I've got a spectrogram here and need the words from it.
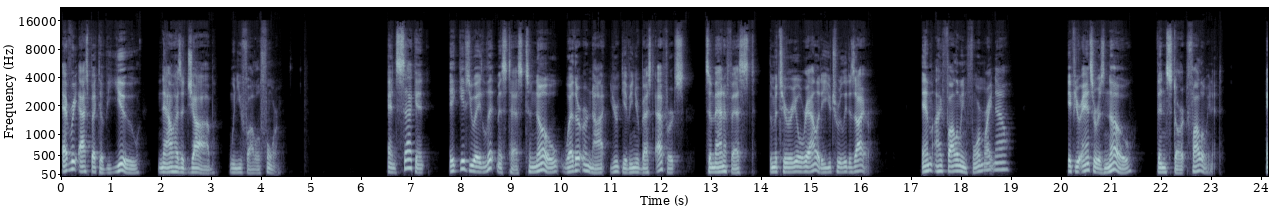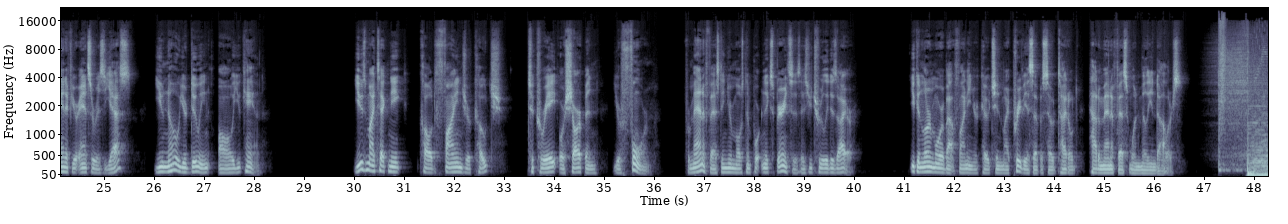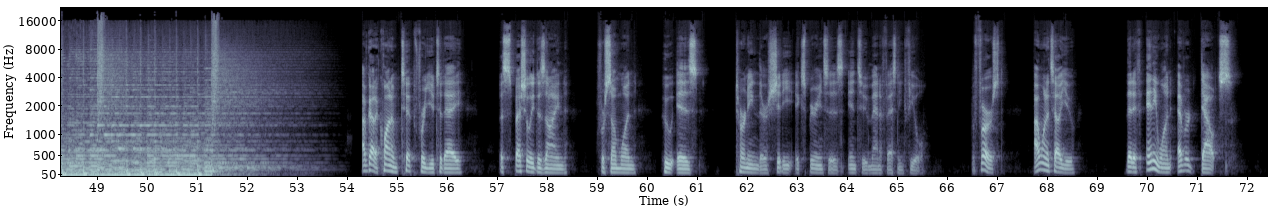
Every aspect of you now has a job when you follow form. And second, it gives you a litmus test to know whether or not you're giving your best efforts to manifest the material reality you truly desire. Am I following form right now? If your answer is no, then start following it. And if your answer is yes, you know you're doing all you can. Use my technique called Find Your Coach to create or sharpen your form for manifesting your most important experiences as you truly desire. You can learn more about finding your coach in my previous episode titled How to Manifest $1 Million. I've got a quantum tip for you today, especially designed for someone who is turning their shitty experiences into manifesting fuel. But first, I want to tell you that if anyone ever doubts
